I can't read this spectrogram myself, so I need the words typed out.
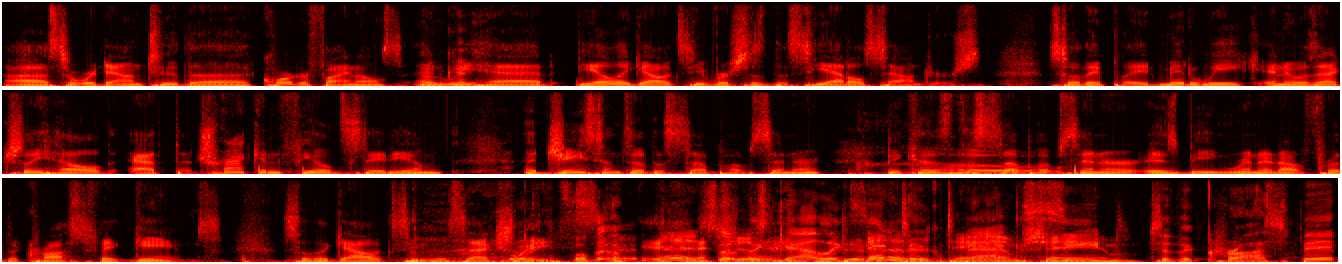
Uh, so we're down to the quarterfinals, and we had the LA Galaxy versus the Seattle Sounders. So they played midweek, and it was actually held at the Track and Field Stadium, adjacent to the StubHub Center, because the Oh. StubHub Center is being rented out for the CrossFit Games. So the Galaxy was actually Wait, so, That is so the Galaxy that is a took damn back shame. seat to the CrossFit?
